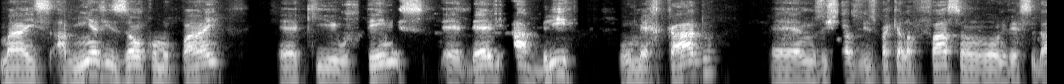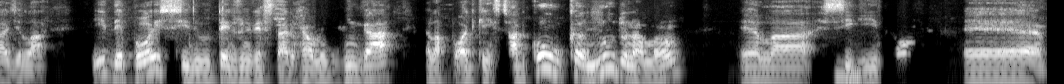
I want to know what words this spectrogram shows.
Mas a minha visão como pai é que o tênis é, deve abrir o mercado é, nos Estados Unidos para que ela faça uma universidade lá. E depois, se o tênis universitário realmente vingar, ela pode, quem sabe, com o canudo na mão, ela seguir então, é,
